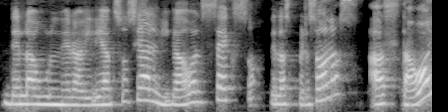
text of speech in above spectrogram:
de la vulnerabilidad social ligado al sexo de las personas hasta hoy,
